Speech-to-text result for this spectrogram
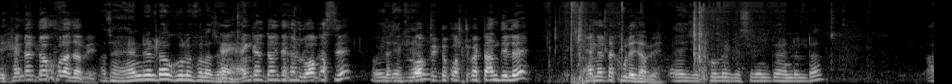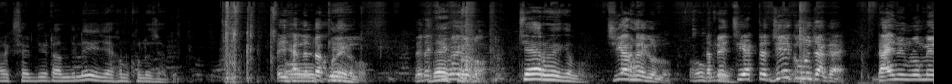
এই হ্যান্ডেলটাও খোলা যাবে। আচ্ছা হ্যান্ডেলটাও খুলে ফেলা যাবে। হ্যাঁ হ্যান্ডেলটাও দেখেন লক আছে। লকটা একটু কষ্ট করে টান দিলে হ্যান্ডেলটা খুলে যাবে। এই যে খুলে গেছে কিন্তু হ্যান্ডেলটা আরেক সাইড দিয়ে টান দিলে এই যে এখন খুলে যাবে। এই হ্যান্ডেলটা খুলে গেল। এটা কি হয়ে গেল? চেয়ার হয়ে গেল। চেয়ার হয়ে গেল। আপনি চেয়ারটা যে কোনো জায়গায় ডাইনিং রুমে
